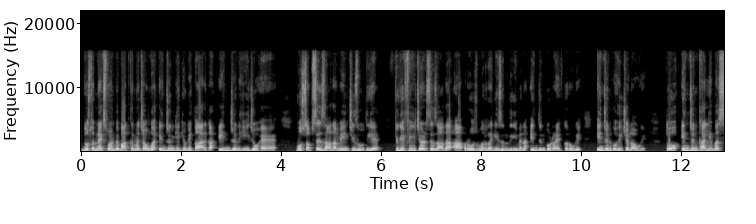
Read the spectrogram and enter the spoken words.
दोस्तों नेक्स्ट पॉइंट पे बात करना चाहूँगा इंजन की, क्योंकि कार का इंजन ही जो है, वो सबसे ज़्यादा मेन चीज़ होती है। क्योंकि फीचर से ज़्यादा आप रोज़मर्रा की ज़िंदगी में ना इंजन को ड्राइव करोगे इंजन को ही चलाओगे। तो इंजन खाली बस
